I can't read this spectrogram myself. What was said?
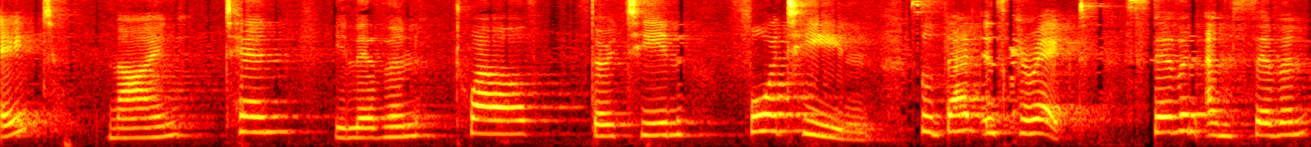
Eight, nine, 10, 11, 12, 13, 14. So that is correct. 7 and 7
